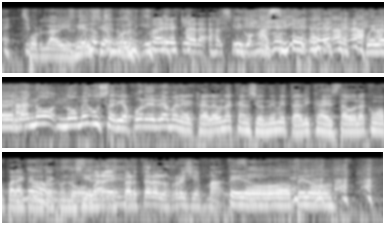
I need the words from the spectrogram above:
por la vigencia, por la- María Clara, así. Pues la verdad no, no me gustaría ponerle a María Clara una canción de Metallica a esta hora como para que No, lo como Como reconociera. para despertar a los Reyes Magos. Pero, pero,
